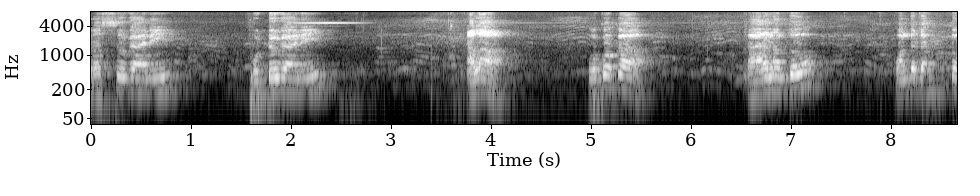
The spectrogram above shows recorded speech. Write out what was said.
డ్రెస్సు కానీ ఫుడ్ కానీ అలా ఒక్కొక్క కారణంతో కొంత డబ్బు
